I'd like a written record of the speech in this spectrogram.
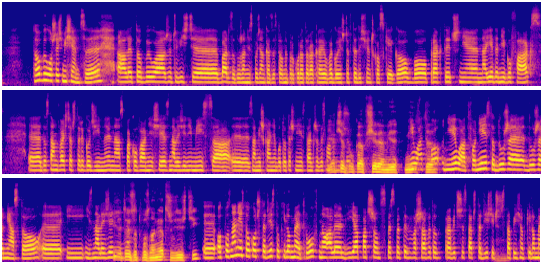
To było 6 miesięcy, ale to była rzeczywiście bardzo duża niespodzianka ze strony prokuratora krajowego, jeszcze wtedy Święczkowskiego, bo praktycznie na jeden jego faks dostałam 24 godziny na spakowanie się, znalezienie miejsca e, zamieszkania, bo to też nie jest tak, że wysłano Jak się szuka w Sieremie miejsce? Niełatwo, niełatwo. Nie jest to duże, duże miasto e, i, i znalezienie... Ile to jest od Poznania? 30? E, Od Poznania jest to około 40 km, no ale ja patrząc z perspektywy Warszawy to prawie 340-350 km.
